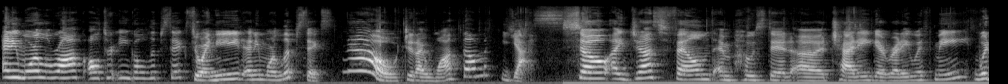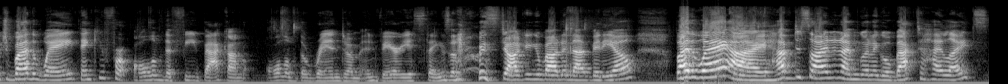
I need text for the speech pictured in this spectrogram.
any more Lorac Alter Ego lipsticks? Do I need any more lipsticks? No. Did I want them? Yes. So I just filmed and posted a chatty get ready with me, which by the way, thank you for all of the feedback on all of the random and various things that I was talking about in that video. By the way, I have decided I'm going to go back to highlights.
